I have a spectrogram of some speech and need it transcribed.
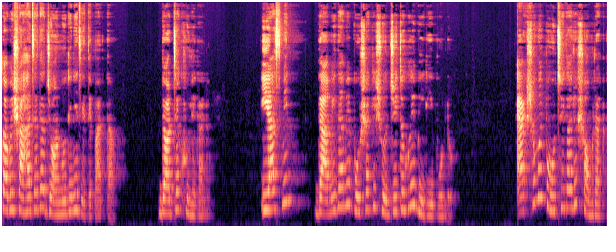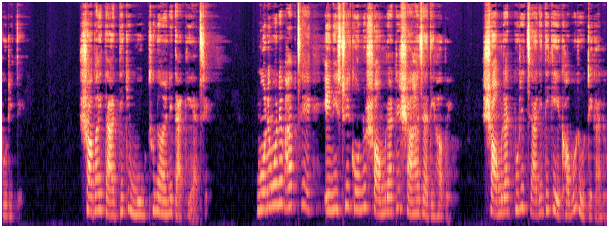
তবে শাহজাদার জন্মদিনে যেতে পারতাম। দরজা খুলে গেল। ইয়াসমিন দামি দামি পোশাকে সজ্জিত হয়ে বেরিয়ে পড়ল। একসময় পৌঁছে গেল সম্রাটপুরীতে। সবাই তার দিকে মুগ্ধ নয়নে তাকিয়ে আছে। মনে মনে ভাবছে, এ নিশ্চয়ই কোনো সম্রাটের শাহজাদি হবে। সম্রাটপুরীর চারিদিকে এ খবর উঠে গেল।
